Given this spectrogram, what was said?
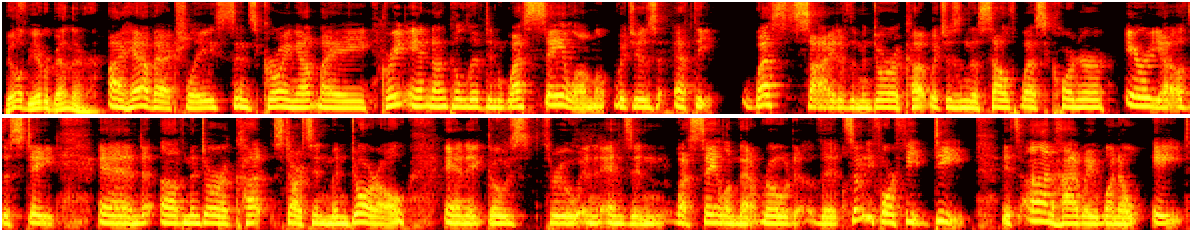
Bill, have you ever been there? I have actually. Since growing up, my great aunt and uncle lived in West Salem, which is at the west side of the Mindoro Cut, which is in the southwest corner area of the state. And uh, the Mindoro Cut starts in Mindoro and it goes through and ends in West Salem, that road that's 74 feet deep. It's on Highway 108.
